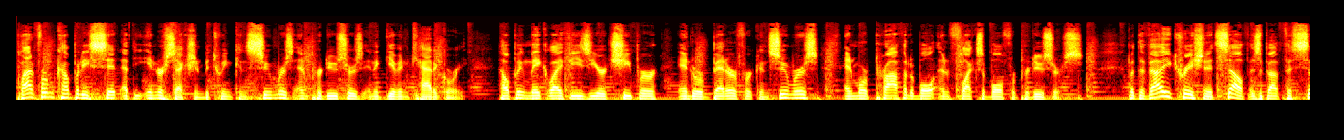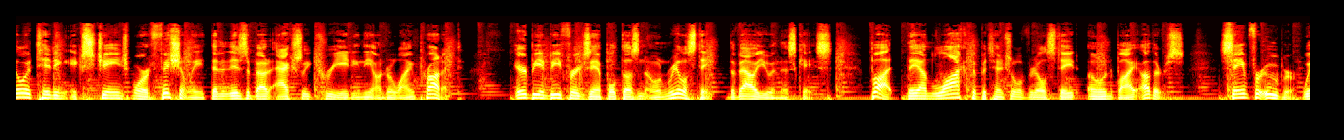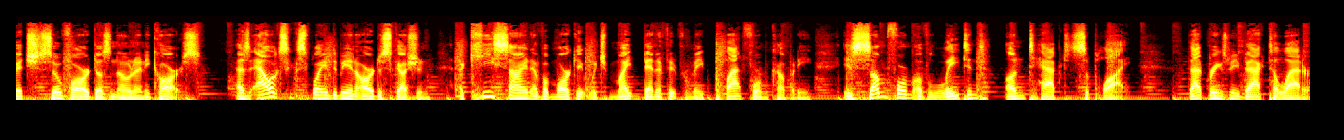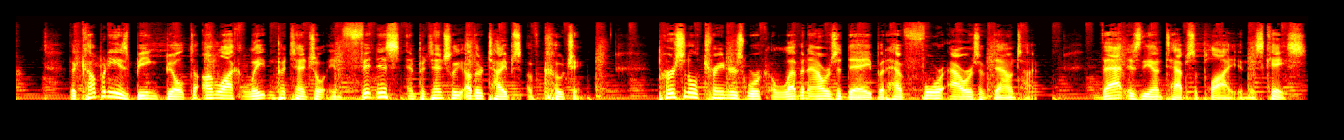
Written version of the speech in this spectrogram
Platform companies sit at the intersection between consumers and producers in a given category, helping make life easier, cheaper, and or better for consumers and more profitable and flexible for producers. But the value creation itself is about facilitating exchange more efficiently than it is about actually creating the underlying product. Airbnb, for example, doesn't own real estate, the value in this case, but they unlock the potential of real estate owned by others. Same for Uber, which so far doesn't own any cars. As Alex explained to me in our discussion, a key sign of a market which might benefit from a platform company is some form of latent, untapped supply. That brings me back to Ladder. The company is being built to unlock latent potential in fitness and potentially other types of coaching. Personal trainers work 11 hours a day but have four hours of downtime. That is the untapped supply in this case.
